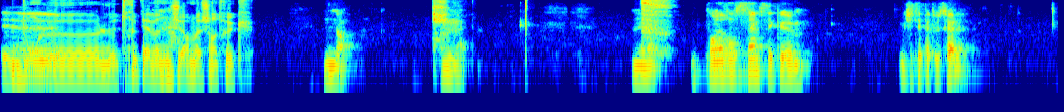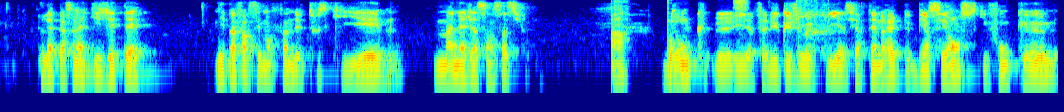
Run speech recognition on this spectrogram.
Dont euh, le, truc Avenger, machin truc Non. Non. Pour une raison simple, c'est que j'étais pas tout seul. La personne à qui j'étais n'est pas forcément fan de tout ce qui est manège à sensation. Ah. Donc, euh, il a fallu que je me plie à certaines règles de bienséance qui font que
